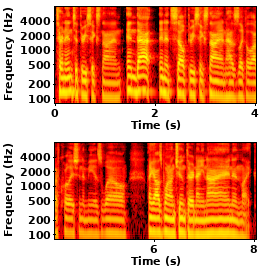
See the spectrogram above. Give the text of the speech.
turn into 369 and that in itself 369 has like a lot of correlation to me as well like i was born on june 3rd 99 and like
